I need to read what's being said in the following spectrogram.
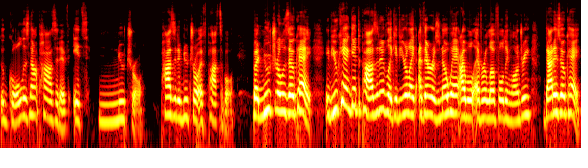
The goal is not positive, it's neutral. Positive neutral if possible. But neutral is okay. If you can't get to positive, like if you're like, uh, there is no way I will ever love folding laundry, that is okay.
